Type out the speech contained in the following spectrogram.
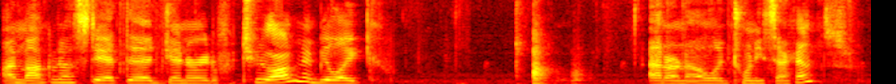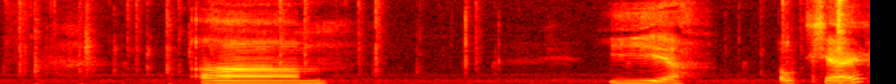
I'm not gonna stay at the generator for too long. Maybe like, I don't know, like 20 seconds. Um, yeah. Okay.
